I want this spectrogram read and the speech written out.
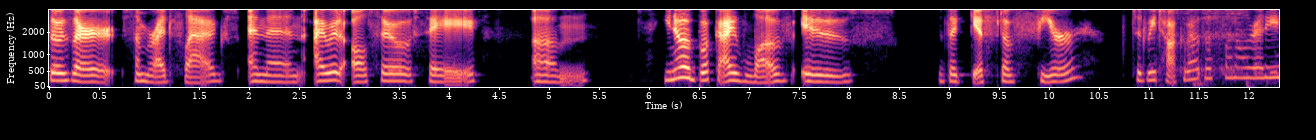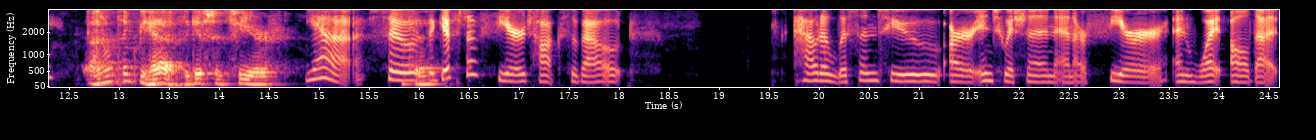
those are some red flags. And then I would also say um you know a book I love is The Gift of Fear. Did we talk about this one already? I don't think we have the gift of fear. Yeah. So The Gift of Fear talks about how to listen to our intuition and our fear and what all that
